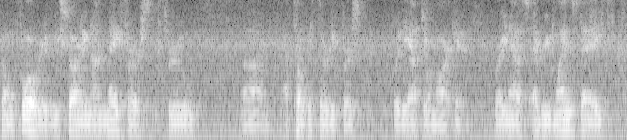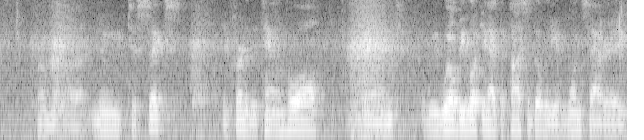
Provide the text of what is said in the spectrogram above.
going forward, it'll be starting on May 1st through um, October 31st for the outdoor market. Right now, it's every Wednesday from uh, noon to six in front of the town hall. And we will be looking at the possibility of one Saturday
